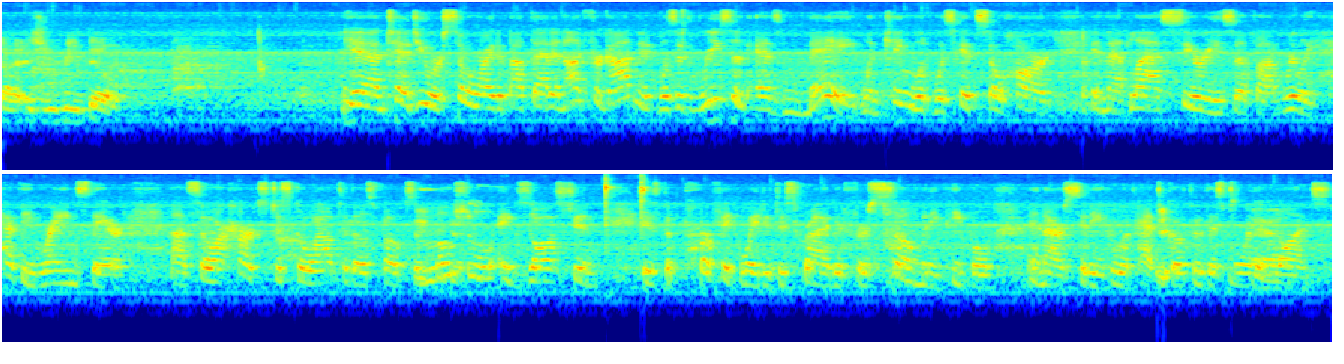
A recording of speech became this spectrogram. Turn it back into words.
uh, as you rebuild. Yeah, and Ted, you are so right about that. And I'd forgotten it was as recent as May when Kingwood was hit so hard in that last series of uh, really heavy rains there. Uh, so our hearts just go out to those folks. Emotional exhaustion is the perfect way to describe it for so many people in our city who have had to go through this more yeah. than once.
